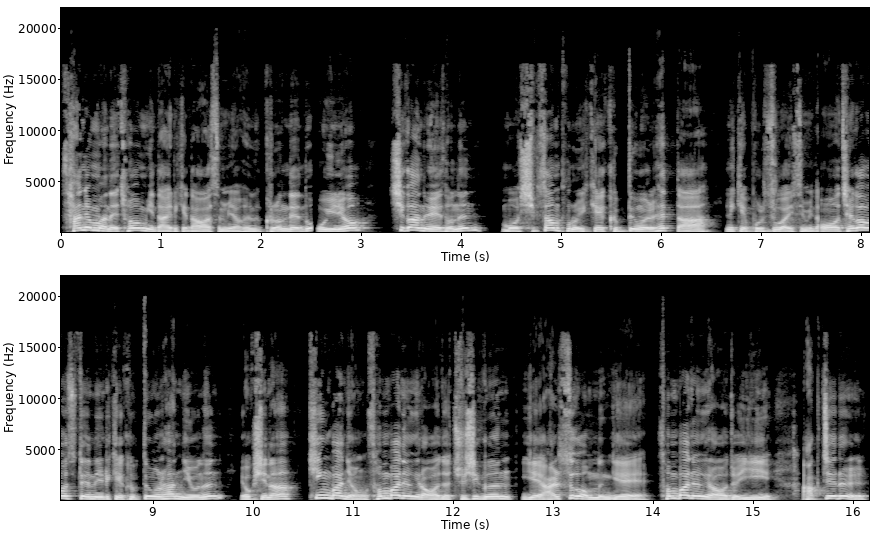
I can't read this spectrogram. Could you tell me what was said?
4년 만에 처음이다. 이렇게 나왔습니다. 그- 그런데도 오히려 시간 외에서는 뭐 13% 이렇게 급등을 했다. 이렇게 볼 수가 있습니다. 어, 제가 봤을 때는 이렇게 급등을 한 이유는 역시나 킹 반영, 선반영이라고 하죠. 주식은 이게 알 수가 없는 게 선반영이라고 하죠. 이 악재를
